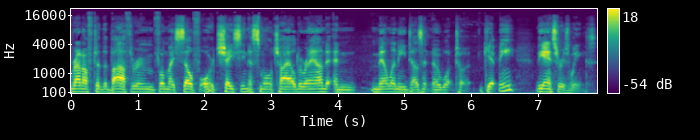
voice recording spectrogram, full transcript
run off to the bathroom for myself or chasing a small child around and Melanie doesn't know what to get me, the answer is wings.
